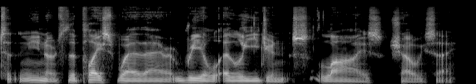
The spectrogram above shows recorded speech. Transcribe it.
to, you know to the place where their real allegiance lies shall we say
